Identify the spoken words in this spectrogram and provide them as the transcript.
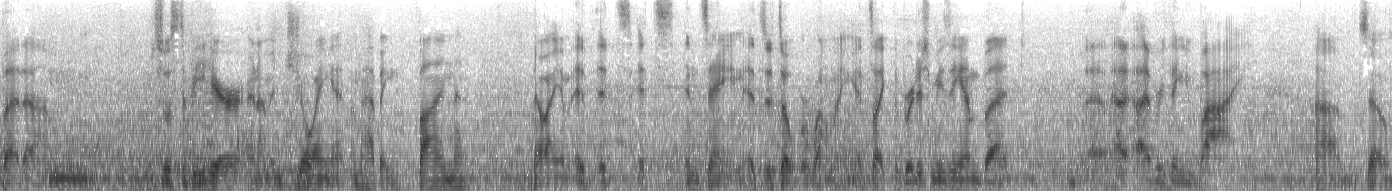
but um, I'm supposed to be here and I'm enjoying it. I'm having fun. No, I am. It, it's it's insane. It's it's overwhelming. It's like the British Museum, but uh, everything you buy. Um, so.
